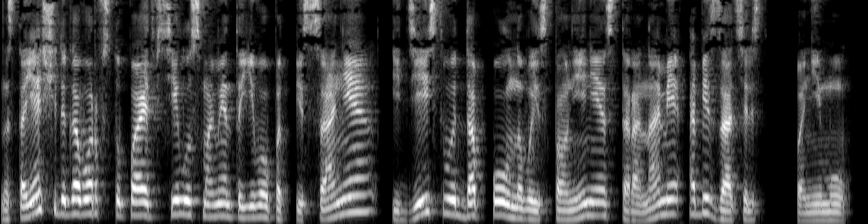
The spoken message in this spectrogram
Настоящий договор вступает в силу с момента его подписания и действует до полного исполнения сторонами обязательств по нему.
